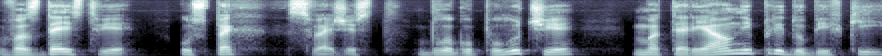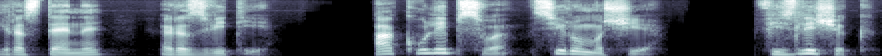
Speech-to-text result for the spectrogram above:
Въздействие, успех, свежест, благополучие, материални придобивки, растене, развитие. Ако липсва сиромашия, в излишък,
